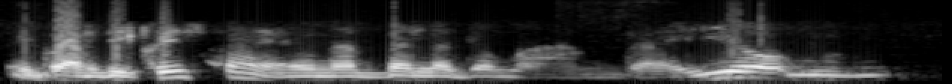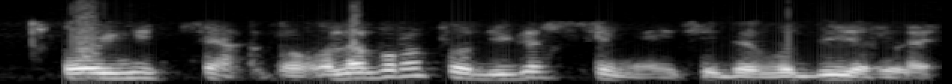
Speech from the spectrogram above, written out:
Guardi, questa è una bella domanda. Io mm, ho iniziato, ho lavorato diversi mesi, devo dirle,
